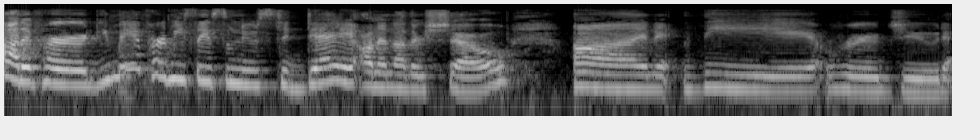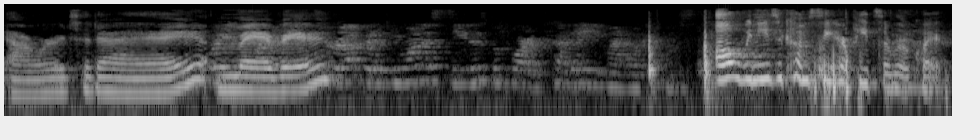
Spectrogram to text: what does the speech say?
not have heard, you may have heard me say some news today on another show on the Rude Jude Hour today. Wait, Maybe. if you want to see this before I cut it, you might want to come see it. Oh, we need to come see her pizza real quick.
